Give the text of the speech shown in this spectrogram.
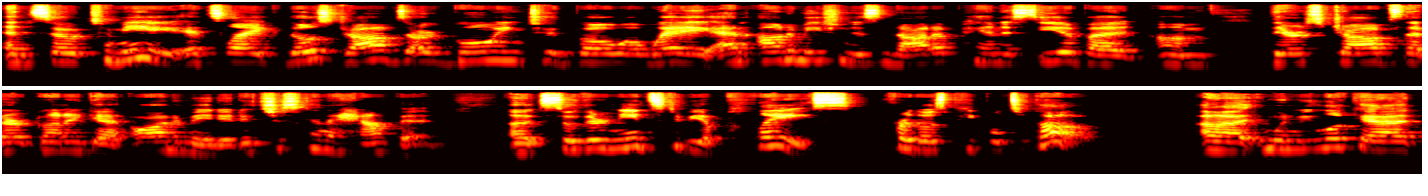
And so to me, it's like those jobs are going to go away. And automation is not a panacea, but um, there's jobs that are going to get automated. It's just going to happen. Uh, so there needs to be a place for those people to go. Uh, when we look at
